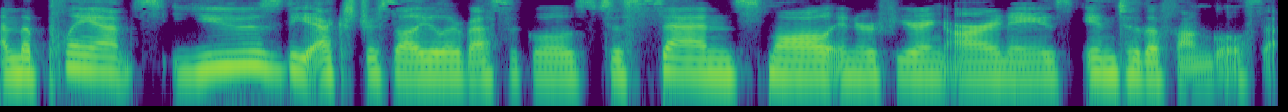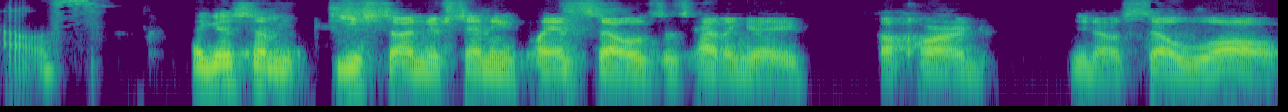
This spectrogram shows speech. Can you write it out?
And the plants use the extracellular vesicles to send small interfering RNAs into the fungal cells. I guess I'm used to understanding plant cells as having a, a hard, you know, cell wall,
